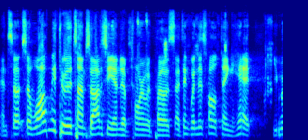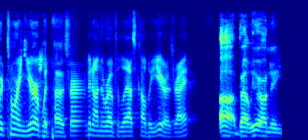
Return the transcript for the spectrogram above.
And so, so walk me through the time. So obviously, you ended up touring with Post. I think when this whole thing hit, you were touring Europe with Post. Right? You've been on the road for the last couple of years, right? Oh, bro, we were on the,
